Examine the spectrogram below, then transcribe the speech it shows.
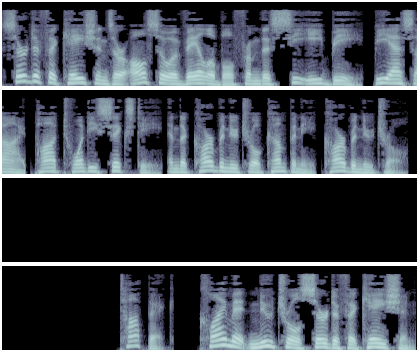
Certifications are also available from the CEB, BSI PA 2060 and the CarbonNeutral Company CarbonNeutral. Climate neutral certification.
